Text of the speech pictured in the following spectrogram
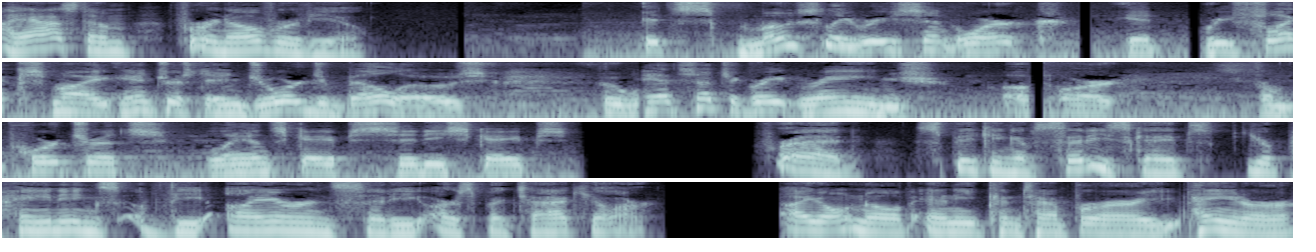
I asked him for an overview. It's mostly recent work. It reflects my interest in George Bellows, who had such a great range of art from portraits, landscapes, cityscapes. Fred, speaking of cityscapes, your paintings of the Iron City are spectacular. I don't know of any contemporary painter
